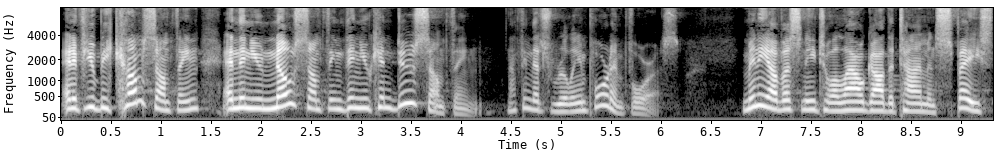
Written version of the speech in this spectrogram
And if you become something and then you know something, then you can do something. I think that's really important for us. Many of us need to allow God the time and space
